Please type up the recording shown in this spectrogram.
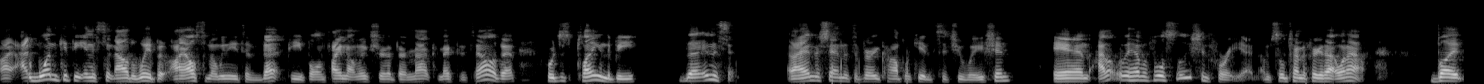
I, I want to get the innocent out of the way, but I also know we need to vet people and find out, make sure that they're not connected to Taliban who are just playing to be the innocent. And I understand it's a very complicated situation, and I don't really have a full solution for it yet. I'm still trying to figure that one out. But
